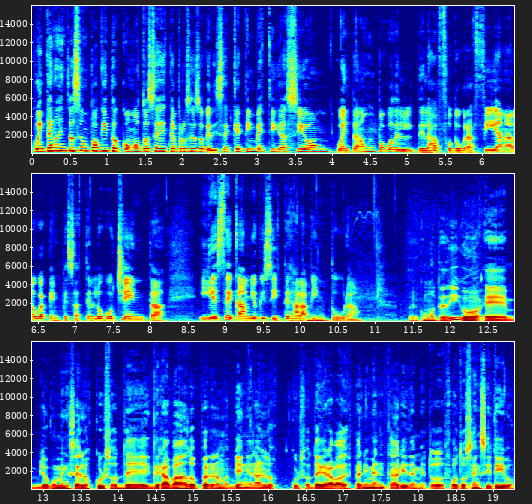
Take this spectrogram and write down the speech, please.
Cuéntanos entonces un poquito cómo tú haces este proceso que dices que es investigación. Cuéntanos un poco de, la fotografía análoga que empezaste en los 80 y ese cambio que hiciste a la pintura. Pues, como te digo, eh, yo comencé los cursos de grabado, pero más bien eran los cursos de grabado experimental y de métodos fotosensitivos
